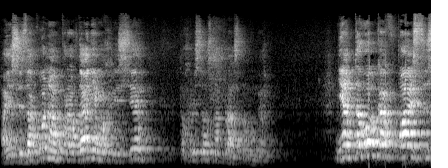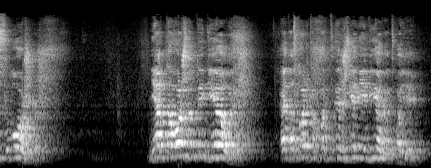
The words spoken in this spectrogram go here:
А если закон оправдания во Христе, то Христос напрасно умер. Не от того, как пальцы сложишь, не от того, что ты делаешь. Это только подтверждение веры твоей.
